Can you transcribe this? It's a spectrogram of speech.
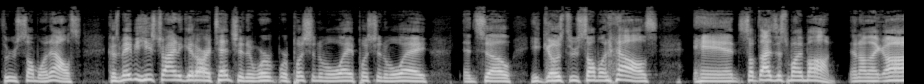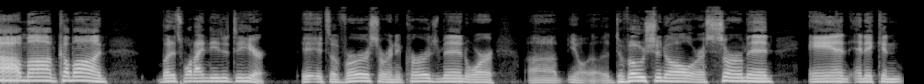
through someone else, because maybe he's trying to get our attention and we're, we're pushing him away, pushing him away. And so he goes through someone else. And sometimes it's my mom. And I'm like, oh, mom, come on. But it's what I needed to hear. It's a verse or an encouragement or, uh, you know, a devotional or a sermon. And, and it can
